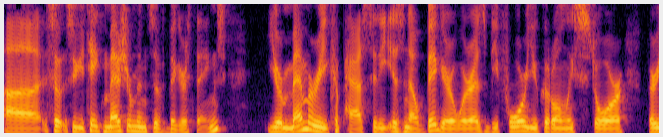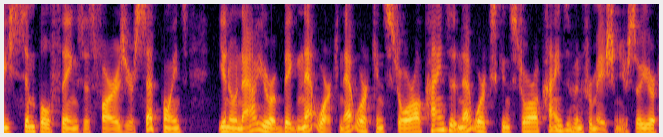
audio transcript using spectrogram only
uh, so, so you take measurements of bigger things your memory capacity is now bigger whereas before you could only store very simple things as far as your set points you know now you're a big network. Network can store all kinds of networks can store all kinds of information. So your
